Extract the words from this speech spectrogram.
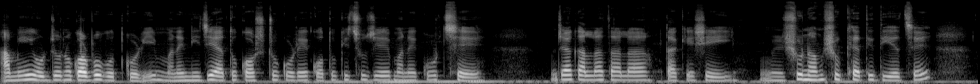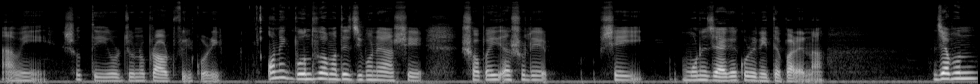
আমি ওর জন্য গর্ববোধ করি। মানে নিজে এত কষ্ট করে কত কিছু যে মানে করছে। যাক, আল্লাহ তালা তাকে সেই সুনাম, সুখ্যাতি দিয়েছে। আমি সত্যি ওর জন্য প্রাউড ফিল করি। অনেক বন্ধু আমাদের জীবনে আসে। সবাই আসলে সেই মনে জায়গা করে নিতে পারে না। যেমন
